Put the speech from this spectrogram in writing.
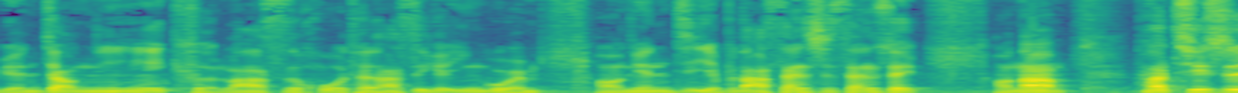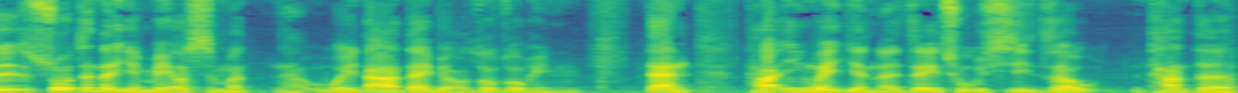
员叫尼可拉斯霍特，他是一个英国人，好，年纪也不大，三十三岁，好，那他其实说真的也没有什么伟大的代表作作品，但他因为演了这一出戏之后，他的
